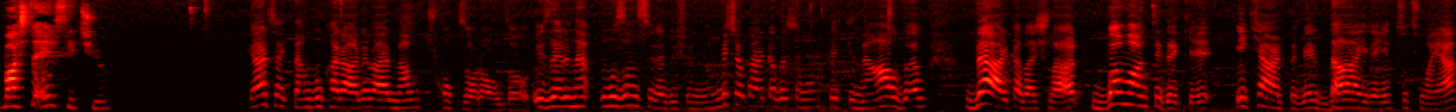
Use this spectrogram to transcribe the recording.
başta ev seçiyor. Gerçekten bu kararı vermem çok zor oldu. Üzerine uzun süre düşündüm. Birçok arkadaşımın fikrini aldım. Ve arkadaşlar Bomonti'deki 2 artı bir daireyi tutmaya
